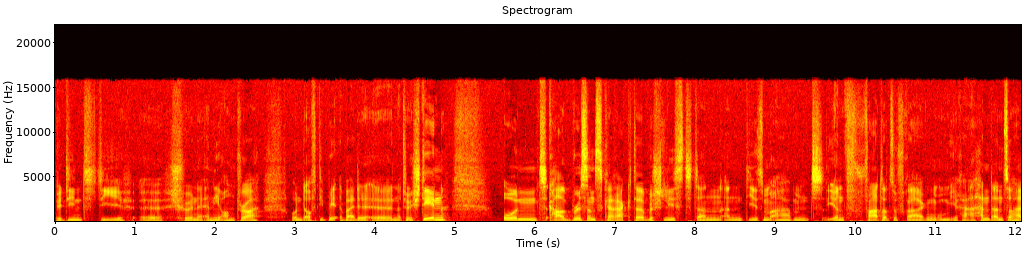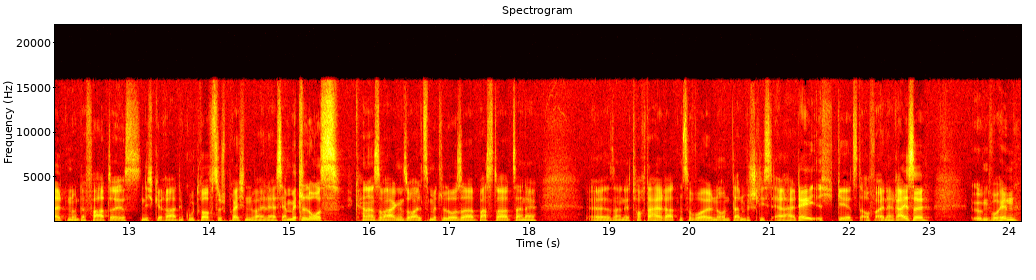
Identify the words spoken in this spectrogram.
bedient die äh, schöne Annie Ondra und auf die be beide äh, natürlich stehen. Und Carl Brissons Charakter beschließt dann an diesem Abend, ihren Vater zu fragen, um ihre Hand anzuhalten. Und der Vater ist nicht gerade gut drauf zu sprechen, weil er ist ja mittellos. Wie kann er es wagen, so als mittelloser Bastard seine, äh, seine Tochter heiraten zu wollen? Und dann beschließt er halt, hey, ich gehe jetzt auf eine Reise irgendwo hin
